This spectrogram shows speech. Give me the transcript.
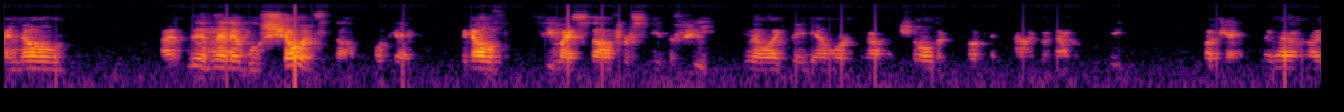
I know, I, and then it will show itself. Okay, like I'll see myself or see the feet. You know, like maybe I'm working on the shoulder. Okay, now I go down to the feet. Okay, and then I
